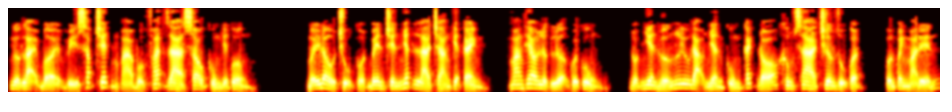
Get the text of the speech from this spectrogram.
ngược lại bởi vì sắp chết mà buộc phát ra sau cùng điên cuồng. Mấy đầu trụ cột bên trên nhất là tráng kiện cảnh, mang theo lực lượng cuối cùng, đột nhiên hướng lưu đạo nhân cùng cách đó không xa trương dụ quật quấn quanh mà đến.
